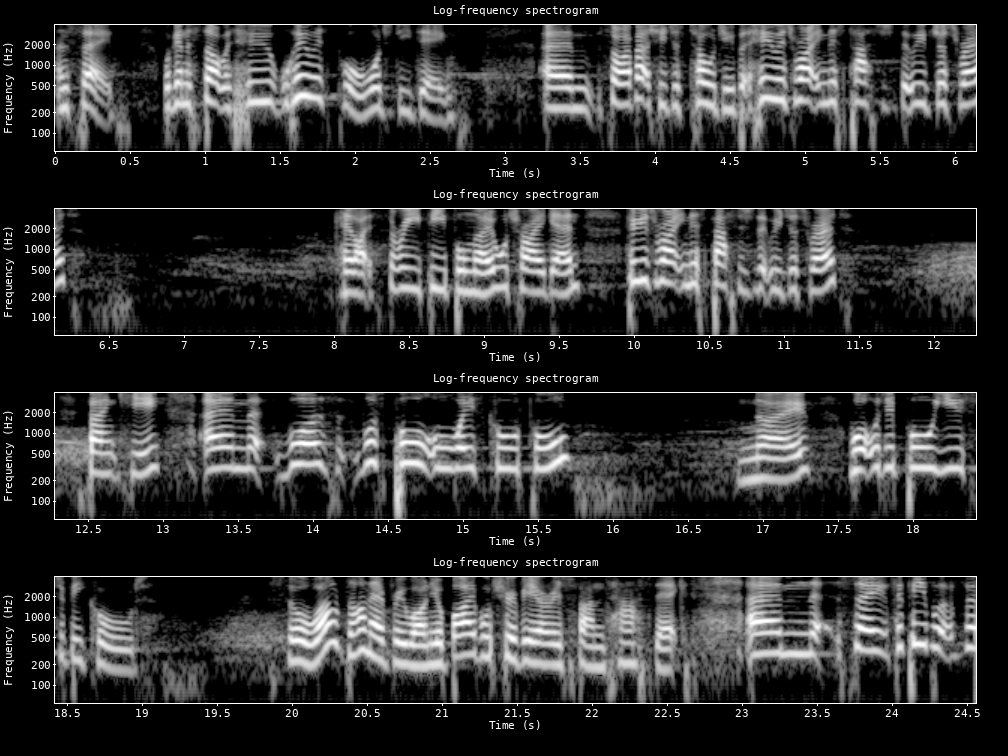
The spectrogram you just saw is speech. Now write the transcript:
And so, we're going to start with who, who is Paul? What did he do? Um, so, I've actually just told you, but who is writing this passage that we've just read? Okay, like three people know. We'll try again. Who's writing this passage that we just read? Thank you. Um, was, was Paul always called Paul? No. What did Paul used to be called? So well done, everyone. Your Bible trivia is fantastic. Um, so for people, for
